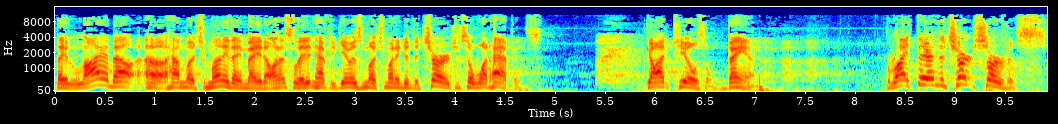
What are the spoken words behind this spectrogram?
They lie about uh, how much money they made on it, so they didn't have to give as much money to the church. And so what happens? Bam. God kills them. Bam. right there in the church service.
